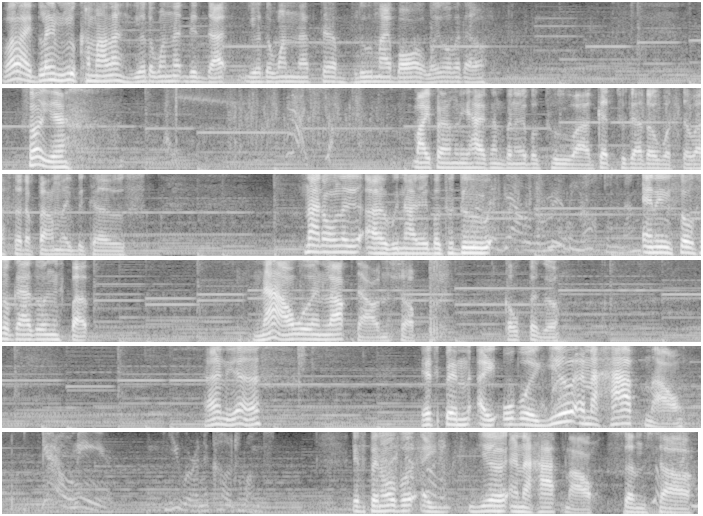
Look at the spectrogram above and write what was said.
well, I blame you, Kamala. You're the one that did that. You're the one that uh, blew my ball way over there. So, yeah. My family hasn't been able to uh, get together with the rest of the family because not only are we not able to do any social gatherings, but now we're in lockdown, so pff, go figure. And yes, it's been a over a year and a half now. It's been over a year and a half now since uh,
